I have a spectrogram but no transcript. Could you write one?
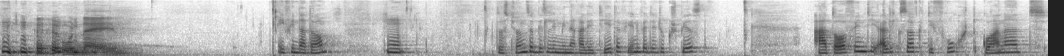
oh nein. Ich finde auch da, mh, du hast schon so ein bisschen Mineralität auf jeden Fall, die du spürst. Auch da finde ich ehrlich gesagt die Frucht gar nicht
